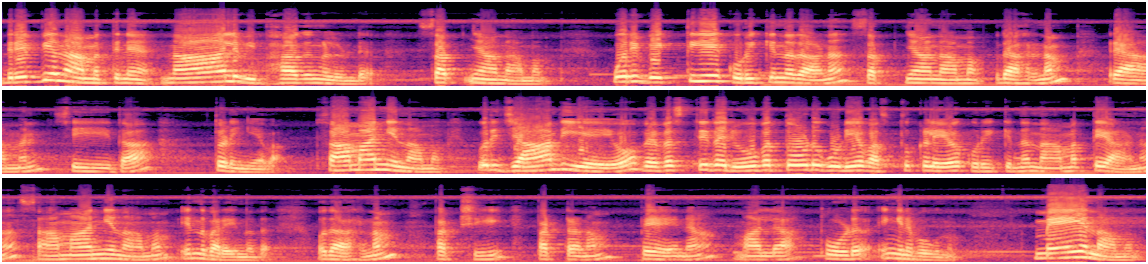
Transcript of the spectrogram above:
ദ്രവ്യനാമത്തിന് നാല് വിഭാഗങ്ങളുണ്ട്. സപ്ഞാനാമം. ഒരു വ്യക്തിയെ കുറിക്കുന്നതാണ് സപ്ഞാനാമം. ഉദാഹരണം രാമൻ സീത തുടങ്ങിയവ. സാമാന്യനാമം. ഒരു ജാതിയെയോ വ്യവസ്ഥിത രൂപത്തോടു കൂടിയ വസ്തുക്കളെയോ കുറിക്കുന്ന നാമത്തെയാണ് സാമാന്യനാമം എന്ന് പറയുന്നത്. ഉദാഹരണം പക്ഷി പട്ടണം പേന മല തോട് ഇങ്ങനെ പോകുന്നു. മേയനാമം.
